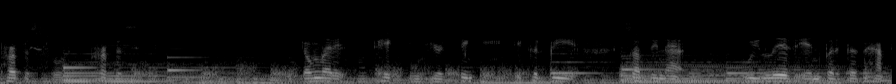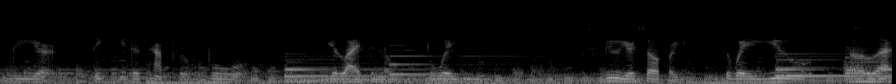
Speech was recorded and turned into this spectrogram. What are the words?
purposefully purposely don't let it take you your thinking. It could be something that we live in but it doesn't have to be your thinking. It doesn't have to rule your life and the, the way you view yourself or you, the way you allow,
